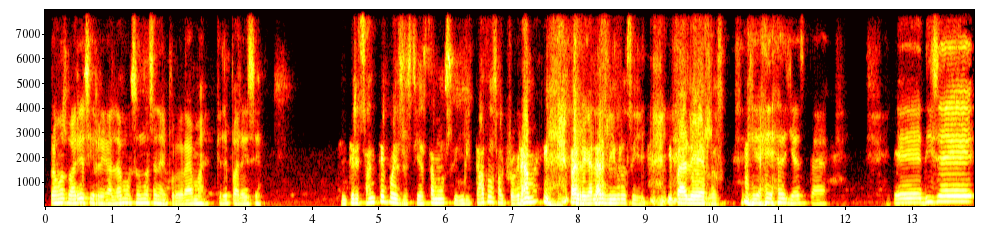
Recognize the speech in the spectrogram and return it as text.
Compramos varios y regalamos unos en el programa. ¿Qué le parece? Interesante, pues ya estamos invitados al programa para regalar libros y, y para leerlos. ya, ya, ya está. Eh, dice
